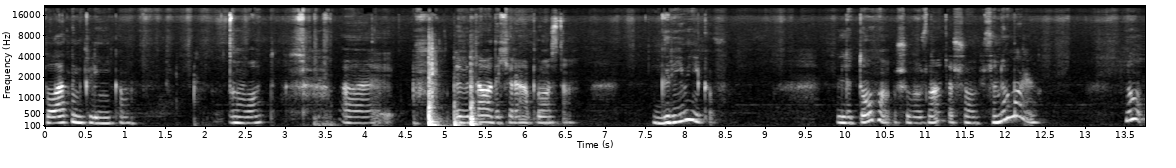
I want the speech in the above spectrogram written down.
платним клінікам. Вот. Я віддала до хера просто гривників для того, щоб узнати, що все нормально. Ну,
